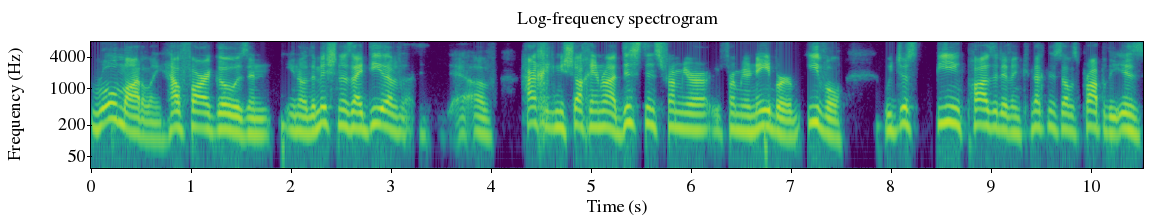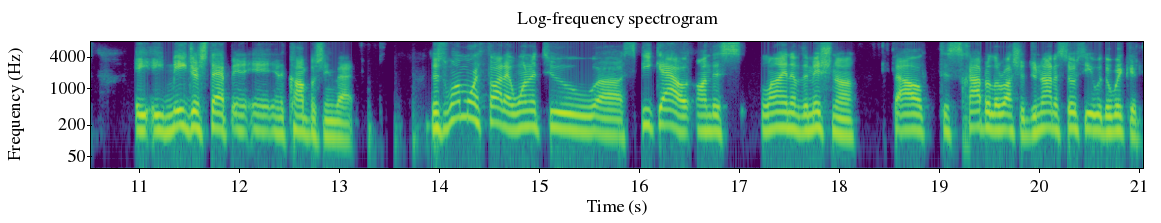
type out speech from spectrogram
role modeling how far it goes, and you know the Mishnah's idea of of harchik mishachin ra, distance from your from your neighbor, evil. We just being positive and conducting ourselves properly is a, a major step in, in accomplishing that. There's one more thought I wanted to uh, speak out on this line of the Mishnah. Do not associate with the wicked.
